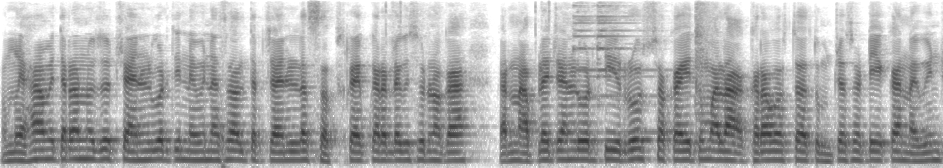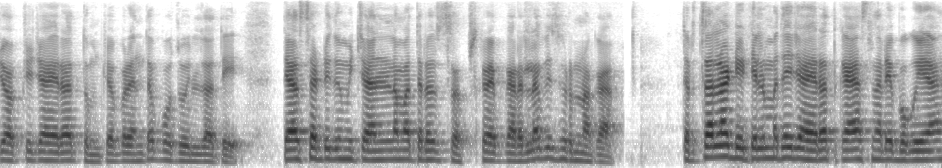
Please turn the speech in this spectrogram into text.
आणि हा मित्रांनो जर चॅनलवरती नवीन असाल तर चॅनलला सबस्क्राईब करायला विसरू नका. कारण आपल्या चॅनलवरती रोज सकाळी तुम्हाला अकरा वाजता तुमच्यासाठी एका नवीन जॉबची जाहिरात तुमच्यापर्यंत पोहोचवली जाते. त्यासाठी तुम्ही चॅनलला मात्र सबस्क्राईब करायला विसरू नका. तर चला डिटेलमध्ये जाहिरात काय असणार आहे बघूया.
